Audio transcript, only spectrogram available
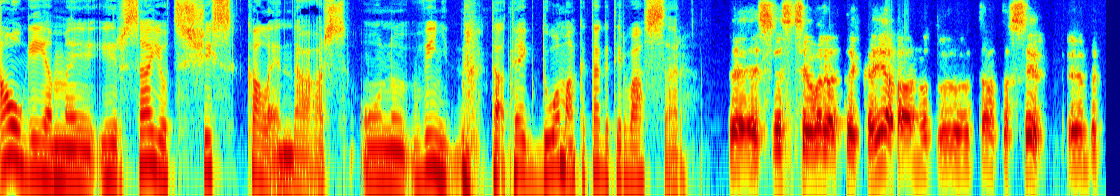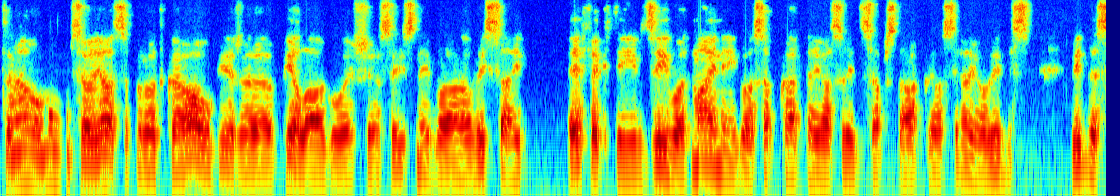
augiem ir sajūts šis kalendārs, un viņi tā teikt domā, ka tagad ir vasara. Es, es jau varētu teikt, ka jā, nu, tā tas ir. Bet nu, mums jau jāsaprot, ka augi ir pielāgojušies īstenībā visai efektīvi dzīvot mainīgos apkārtējās vidas apstākļos, jā, jo vidas, vidas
